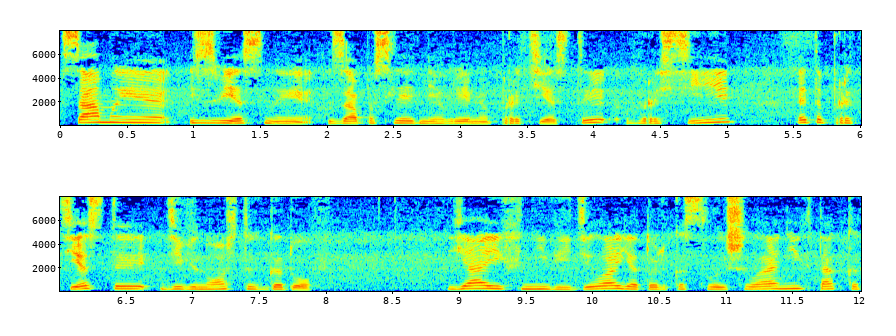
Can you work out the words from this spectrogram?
Самые известные за последнее время протесты в России – это протесты 90-х годов. Я их не видела, я только слышала о них, так как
